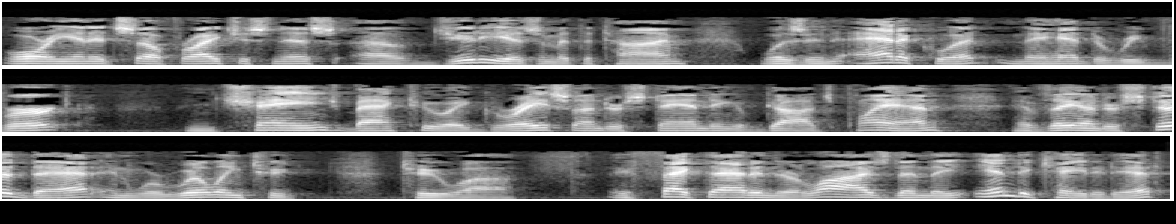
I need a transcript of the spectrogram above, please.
oriented self-righteousness of Judaism at the time was inadequate and they had to revert and change back to a grace understanding of God's plan. If they understood that and were willing to to uh, effect that in their lives, then they indicated it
